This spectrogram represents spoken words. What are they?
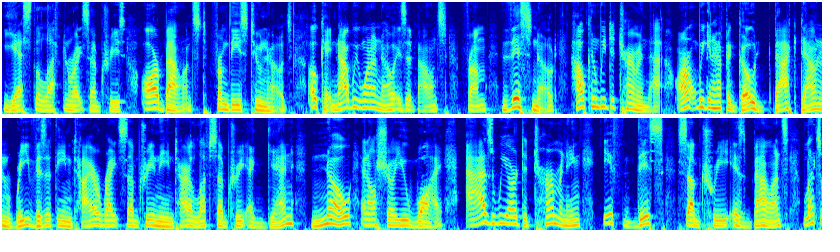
yes, the left and right subtrees are balanced from these two nodes. Okay, now we want to know, is it balanced from this node? How can we determine that? Aren't we going to have to go back down and revisit the entire right subtree and the entire left subtree again? No, and I'll show you why. As we are determining if this subtree is balanced, let's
